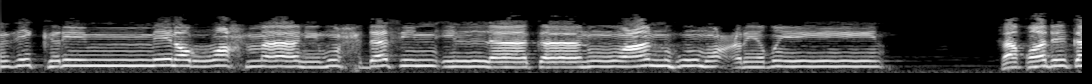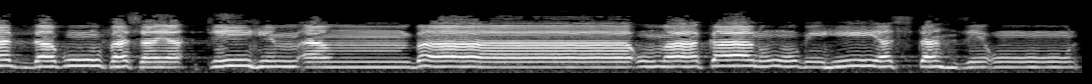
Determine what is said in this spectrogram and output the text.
ذكر من الرحمن محدث إلا كانوا عنه معرضين. فقد كذبوا فسيأتيهم أنباء ما كانوا به يستهزئون.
